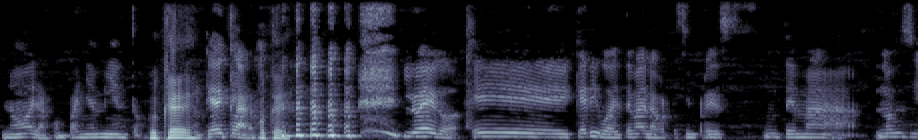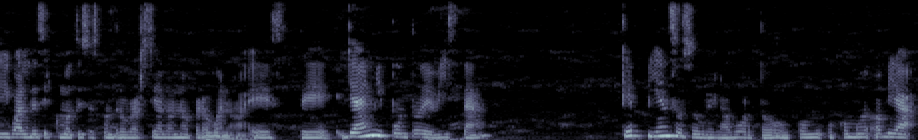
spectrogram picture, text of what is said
¿no? El acompañamiento. Ok. Que quede claro. Ok. Luego, eh, ¿qué digo? El tema del aborto siempre es un tema, no sé si igual decir como tú dices controversial o no, pero bueno, este, ya en mi punto de vista, ¿qué pienso sobre el aborto? O como, mira,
